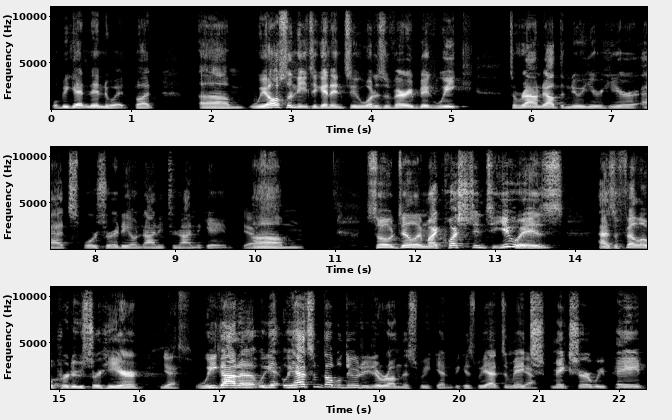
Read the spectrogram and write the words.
we'll be getting into it. But um, we also need to get into what is a very big week to round out the new year here at Sports Radio 929 The Game. Yes. Um, so, Dylan, my question to you is as a fellow producer here, Yes. we gotta we get we had some double duty to run this weekend because we had to make Yeah. make sure we paid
